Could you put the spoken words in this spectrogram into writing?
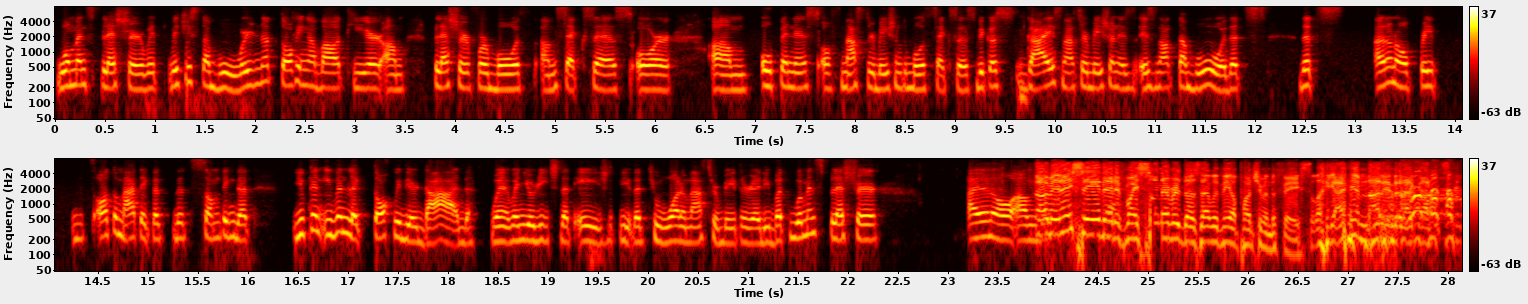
woman's pleasure which which is taboo. We're not talking about here um pleasure for both um sexes or um openness of masturbation to both sexes because guys masturbation is is not taboo. That's that's I don't know, pre- it's automatic that that's something that you can even like talk with your dad when, when you reach that age that you, that you want to masturbate already. But women's pleasure i don't know um i mean i say that if my son ever does that with me i'll punch him in the face. Like i am not into that conversation.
